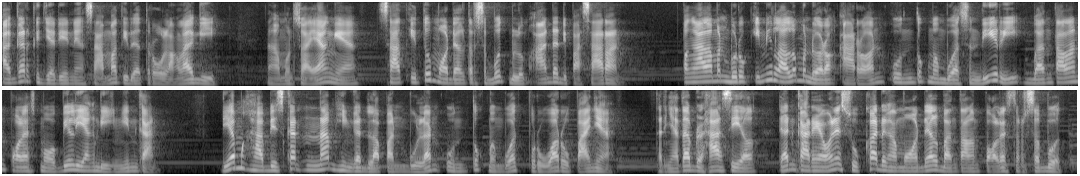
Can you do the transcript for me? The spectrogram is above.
agar kejadian yang sama tidak terulang lagi. Namun sayangnya, saat itu model tersebut belum ada di pasaran. Pengalaman buruk ini lalu mendorong Aaron untuk membuat sendiri bantalan poles mobil yang diinginkan. Dia menghabiskan 6 hingga 8 bulan untuk membuat purwa rupanya. Ternyata berhasil, dan karyawannya suka dengan model bantalan poles tersebut.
